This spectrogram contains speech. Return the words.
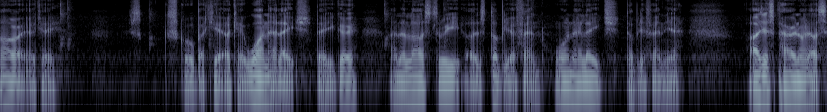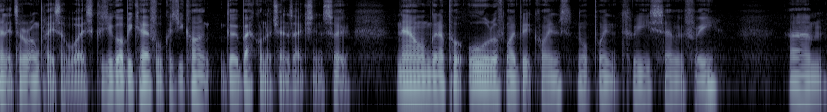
All right, okay. scroll back here. Okay, one LH. There you go. And the last three is WFN. One LH, WFN. Yeah. I just paranoid I sent it to the wrong place otherwise because you've got to be careful because you can't go back on the transaction. So now I'm going to put all of my bitcoins 0.373 um,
